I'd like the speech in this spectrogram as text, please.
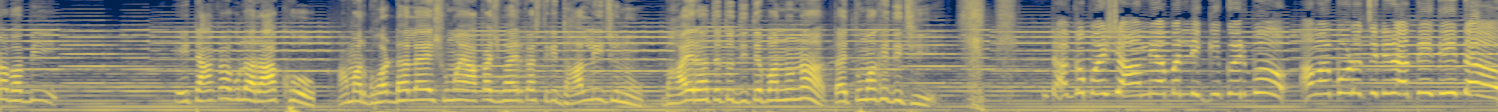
না ভাবি। এই টাকাগুলা রাখো। আমার ঘর ঢালাইয়ের সময় আকাশ ভাইয়ের কাছ থেকে ধার লিয়েছিল ভাইয়ের হাতে তো দিতে পারল না তাই তোমাকে দিছি। টাকা পয়সা আমি আবার লিখি করব? আমার বড় চিঠির হাতেই দিয়ে দাও।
